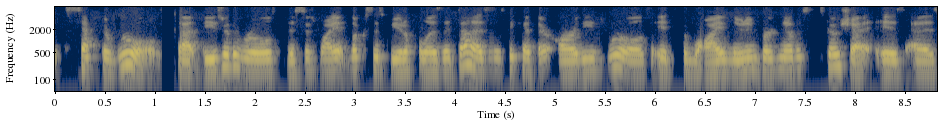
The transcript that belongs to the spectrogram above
accept the rules that these are the rules. This is why it looks as beautiful as it does, is because there are these rules. It's why Lunenburg, Nova Scotia is as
